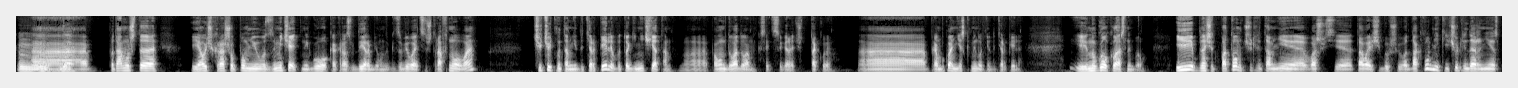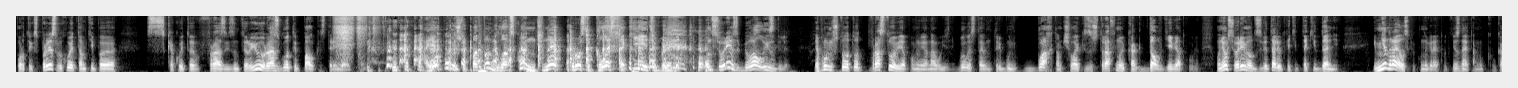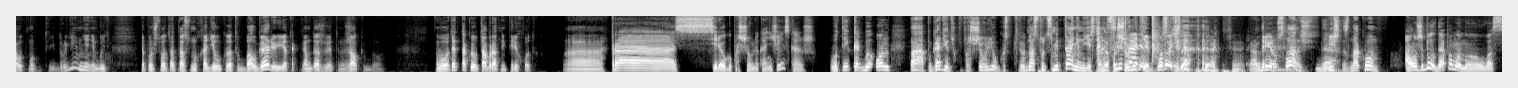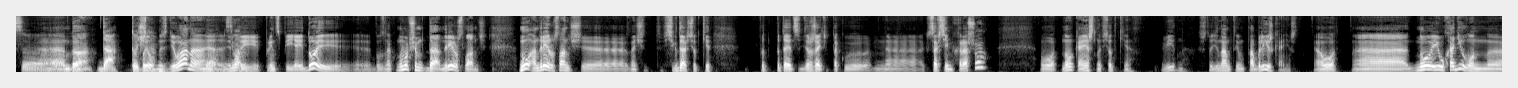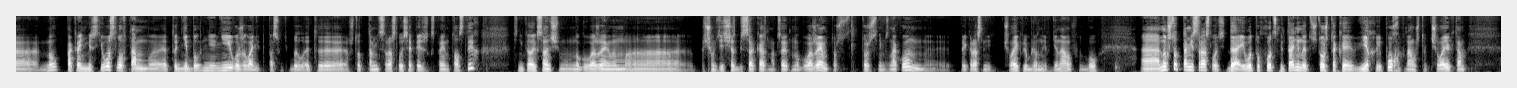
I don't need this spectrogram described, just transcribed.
Mm-hmm, а, да. Потому что я очень хорошо помню его замечательный гол как раз в дерби, он забивается штрафного. Чуть-чуть мы там не дотерпели, в итоге ничья там, а, по-моему, 2-2 мы, кстати, сыграть, что-то такое. А, прям буквально несколько минут не дотерпели. И, ну, гол классный был. И, значит, потом чуть ли там не ваши все товарищи, бывшие одноклубники, чуть ли даже не Спортэкспресс выходит там типа с какой-то фразой из интервью «раз в год и палка стреляет». А я помню, что потом Головской начинает просто класть такие эти, блин. Он все время забивал издали. Я помню, что вот, вот в Ростове, я помню, я на выезде был, я стоял на трибуне, бах, там человек из-за штрафной как дал в девятку. У него все время вот залетали вот какие-то такие дальние. И мне нравилось, как он играет. Вот не знаю, там у кого-то могут и другие мнения быть. Я помню, что вот от нас он уходил куда-то в Болгарию, и я так прям даже это жалко было. Вот, это такой вот обратный переход. А... Про Серегу Прошевлюка ничего не скажешь? Вот и как бы он... А, погоди, про Шевлю, господи, у нас тут Сметанин есть, а мы про Шевляке, точно. Андрей Русланович, лично знаком. А он же был, да, по-моему, у вас? Э, э да. Да, Точно. Был на с дивана. Да, с дивана. И, в принципе, я и до и э, был знаком. Ну, в общем, да, Андрей Русланович. Ну, Андрей Русланович, э, значит, всегда все-таки пытается держать вот такую э, со всеми хорошо. Вот. Но, конечно, все-таки видно, что Динамо-то ему поближе, конечно. Вот. А, но и уходил он, ну, по крайней мере, с его слов, там это не, был, не, не его желание, по сути, было. Это что-то там не срослось, опять же, с господином Толстых с Николаем Александровичем, многоуважаемым, а, причем здесь сейчас без сарказма, абсолютно многоуважаемым, тоже, тоже с ним знаком, э, прекрасный человек, влюбленный в Динамо, в футбол. А, но что-то там не срослось. Да, и вот уход Сметанина, это тоже такая веха эпоха, потому что человек там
